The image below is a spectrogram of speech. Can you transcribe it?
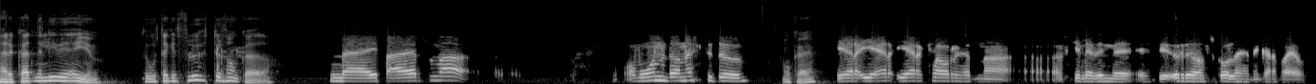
Herri, hvernig er lífið í eigum? Þú ert ekkert fluttur þangað eða? Nei, það er svona og vonandi á næstu dögum. Ok, Ég er, ég er, ég er að klára hérna að skilja mig upp í Urriðalskóla hérna í Garabæ og,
